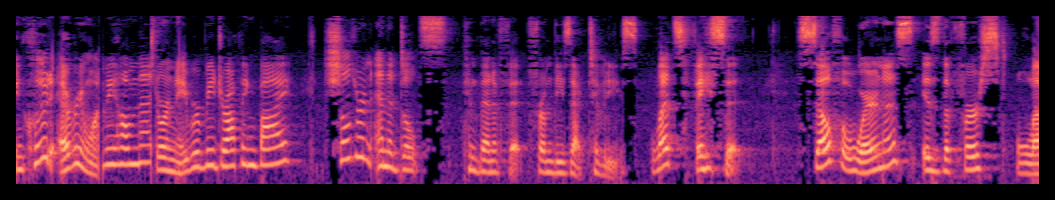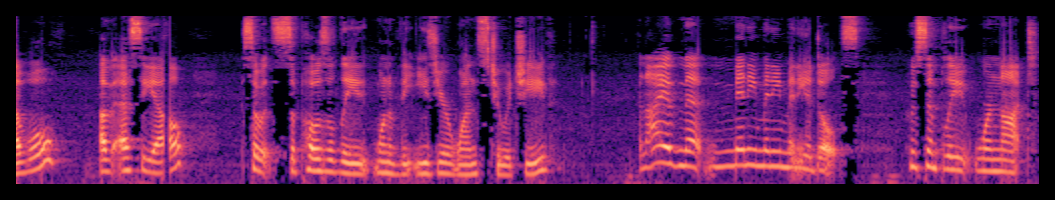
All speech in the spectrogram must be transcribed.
Include everyone. Be home then? Store neighbor be dropping by? Children and adults can benefit from these activities. Let's face it, Self awareness is the first level of SEL, so it's supposedly one of the easier ones to achieve. And I have met many, many, many adults who simply were not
